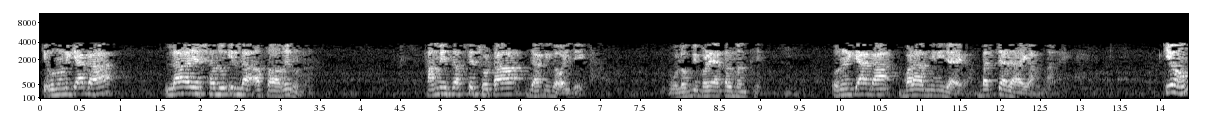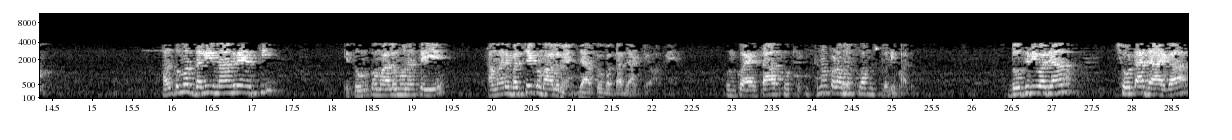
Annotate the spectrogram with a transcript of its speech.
کہ انہوں نے کیا کہا؟ لا یشہد الا اصاغرنا۔ ہمیں سب سے چھوٹا جا کے گواہی دے۔ گا وہ لوگ بھی بڑے عقل مند تھے۔ انہوں نے کیا کہا؟ بڑا آدمی نہیں جائے گا، بچہ جائے گا ہمارے۔ کیوں؟ حضرت عمر دلیل مانگ رہے ہیں اس کی۔ یہ تو ان کو معلوم ہونا چاہیے۔ ہمارے بچے کو معلوم ہے، جا تو بتا، جا کے آگے۔ ان کو احساس ہو کہ اتنا بڑا مسئلہ مجھ کو نہیں معلوم۔ دوسری وجہ، چھوٹا جائے گا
